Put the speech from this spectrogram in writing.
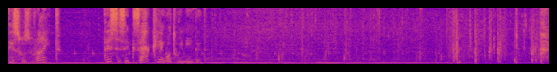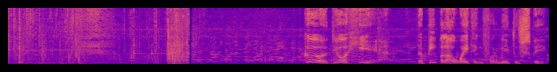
Socrates was right. This is exactly what we needed. Good, you're here. The people are waiting for me to speak.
